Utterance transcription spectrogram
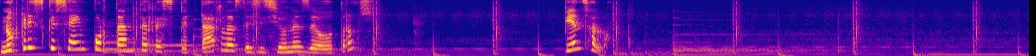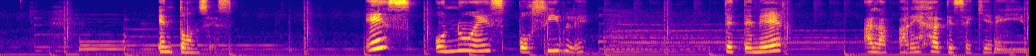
¿No crees que sea importante respetar las decisiones de otros? Piénsalo. Entonces, ¿es o no es posible detener a la pareja que se quiere ir?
